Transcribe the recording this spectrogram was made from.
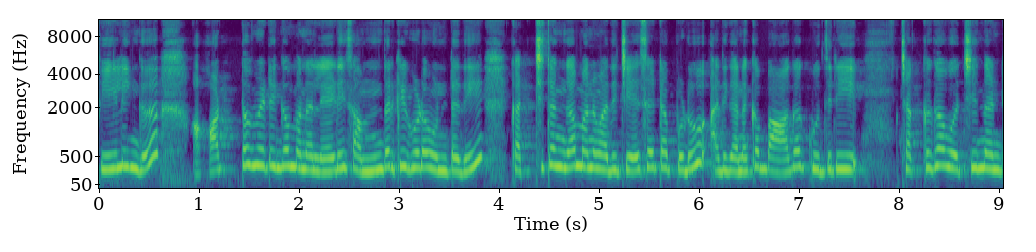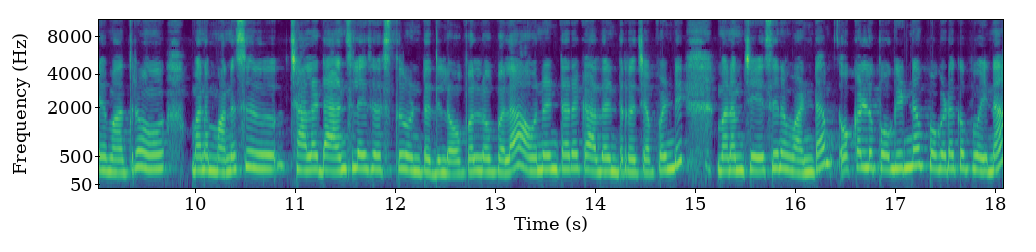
ఫీలింగ్ ఆటోమేటిక్గా మన లేడీస్ అందరికీ కూడా ఉంటుంది. ఖచ్చితంగా మనం అది చేసేటప్పుడు అది గనక బాగా కుదిరి చక్కగా వచ్చిందంటే మాత్రం మన మనసు చాలా డ్యాన్స్లు వేసేస్తూ ఉంటుంది లోపల. లోపల అవునంటారా కాదంటారా చెప్పండి. మనం చేసిన వంట ఒకళ్ళు పొగిడినా పొగడకపోయినా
